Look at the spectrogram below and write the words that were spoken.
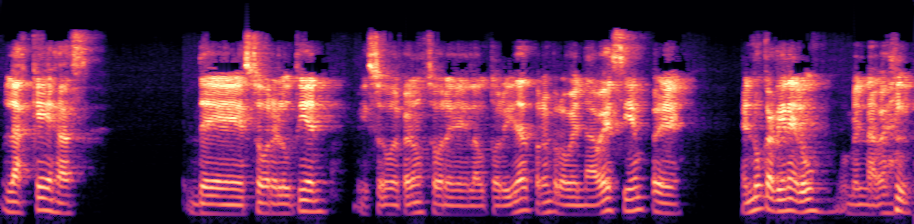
las quejas de sobre Lutier y sobre, perdón, sobre la autoridad. Por ejemplo, Bernabé siempre, él nunca tiene luz. Bernabé,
